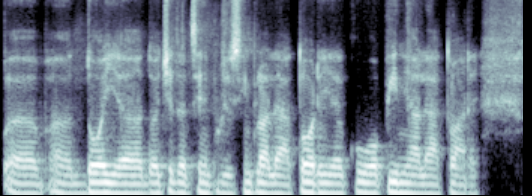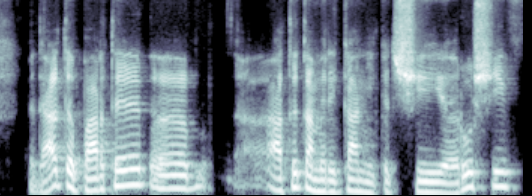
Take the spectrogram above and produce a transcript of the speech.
uh, doi, doi cetățeni pur și simplu aleatorii cu opinii aleatoare. Pe de altă parte, ă, atât americanii cât și rușii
